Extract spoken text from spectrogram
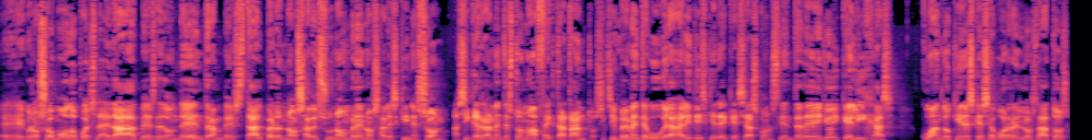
eh, grosso modo, pues la edad, ves de dónde entran, ves tal, pero no sabes su nombre, no sabes quiénes son. Así que realmente esto no afecta tanto. Simplemente Google Analytics quiere que seas consciente de ello y que elijas cuando quieres que se borren los datos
